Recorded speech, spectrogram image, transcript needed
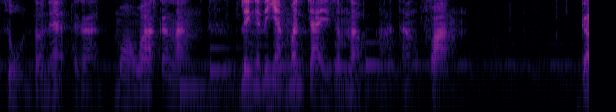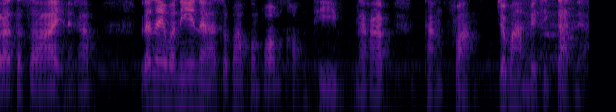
1-0 ตอนนี้นะครับมองว่ากำลังเล่นกันได้อย่างมั่นใจสำหรับทางฝั่งกาลาตาสไลน์นะครับ และในวันนี้นะสภาพความพร้อมของทีมนะครับ ทางฝั่งเจ้าบ้านเบสิกตัดเนี่ย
